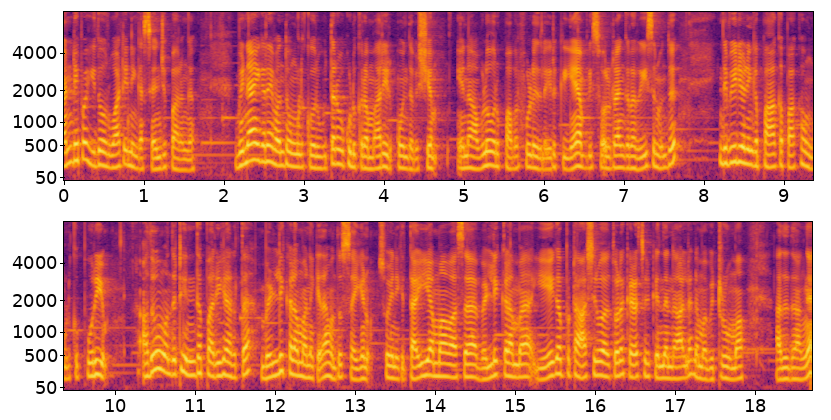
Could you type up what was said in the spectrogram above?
கண்டிப்பாக இது ஒரு வாட்டி நீங்கள் செஞ்சு பாருங்கள் விநாயகரே வந்து உங்களுக்கு ஒரு உத்தரவு கொடுக்குற மாதிரி இருக்கும் இந்த விஷயம். ஏன்னா அவ்வளோ ஒரு பவர்ஃபுல் இதில் இருக்குது ஏன் அப்படி சொல்கிறேங்கிற ரீசன் வந்து இந்த வீடியோ நீங்கள் பார்க்க பார்க்க உங்களுக்கு புரியும். அதுவும் வந்துட்டு இந்த பரிகாரத்தை வெள்ளிக்கிழமை அன்றைக்கி தான் வந்து செய்யணும். ஸோ இன்றைக்கி தை அமாவாசை வெள்ளிக்கிழமை ஏகப்பட்ட ஆசீர்வாதத்தோடு கிடச்சிருக்க. இந்த நாளில் நம்ம விட்டுருவோமா? அதுதாங்க.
